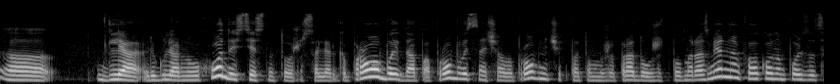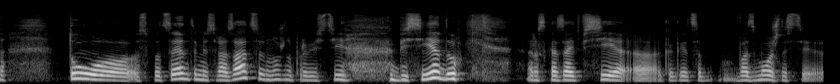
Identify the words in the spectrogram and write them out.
а, для регулярного ухода, естественно, тоже с аллергопробой, да, попробовать сначала пробничек, потом уже продолжить полноразмерным флаконом пользоваться, то с пациентами с розацией нужно провести беседу, рассказать все, э, как говорится, возможности,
